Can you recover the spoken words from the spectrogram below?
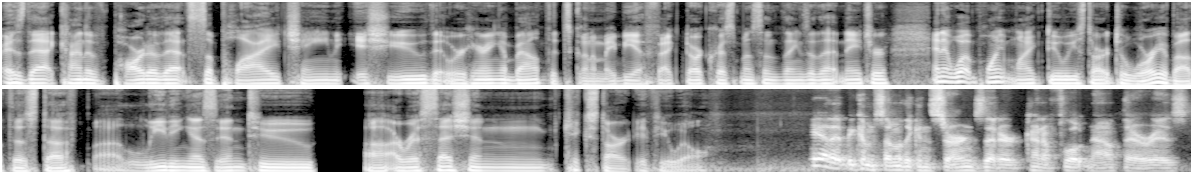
is that kind of part of that supply chain issue that we're hearing about that's going to maybe affect our Christmas and things of that nature? And at what point, Mike, do we start to worry about this stuff uh, leading us into uh, a recession kickstart, if you will? Yeah, that becomes some of the concerns that are kind of floating out there. Is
